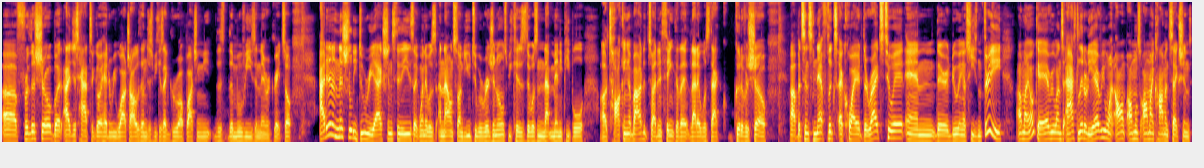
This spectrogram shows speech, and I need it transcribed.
uh for the show but i just had to go ahead and rewatch all of them just because i grew up watching the, the, the movies and they were great so I didn't initially do reactions to these like when it was announced on YouTube Originals because there wasn't that many people uh, talking about it, so I didn't think that that it was that good of a show. Uh, but since Netflix acquired the rights to it and they're doing a season three, I'm like, okay, everyone's asked literally everyone, all, almost all my comment sections,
